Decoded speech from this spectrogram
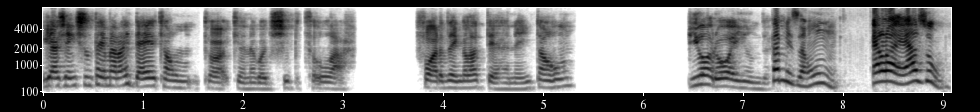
E a gente não tem a menor ideia que é um, que é, é um negócio de chip de celular fora da Inglaterra, né? Então, Piorou ainda. Camisa 1, ela é azul.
